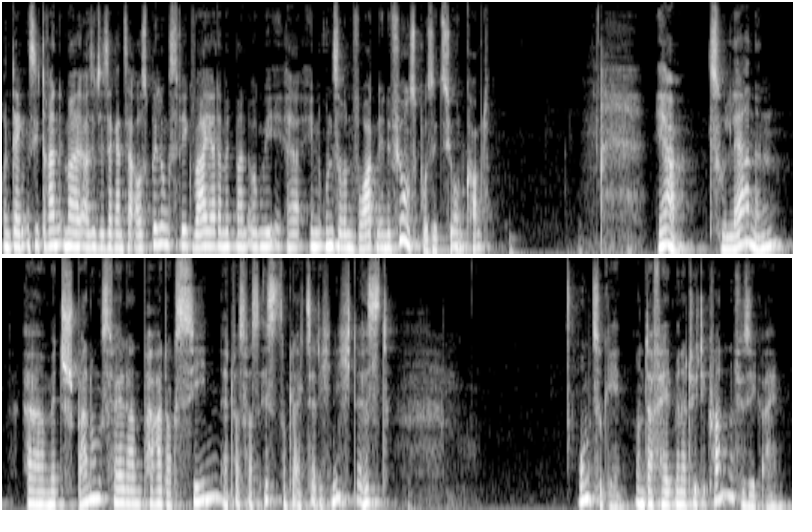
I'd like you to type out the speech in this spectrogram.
Und denken Sie dran, immer, also dieser ganze Ausbildungsweg war ja, damit man irgendwie äh, in unseren Worten in eine Führungsposition kommt. Ja, zu lernen äh, mit Spannungsfeldern, Paradoxien, etwas, was ist und gleichzeitig nicht ist, umzugehen. Und da fällt mir natürlich die Quantenphysik ein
